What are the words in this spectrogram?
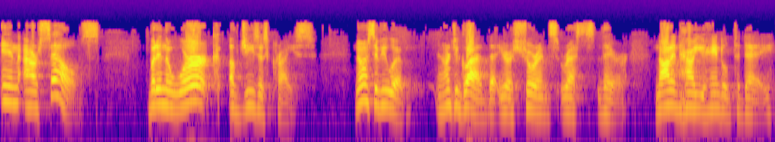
in ourselves, but in the work of Jesus Christ. Notice, if you would, and aren't you glad that your assurance rests there? Not in how you handled today,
